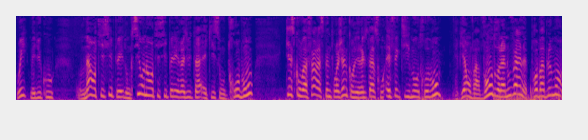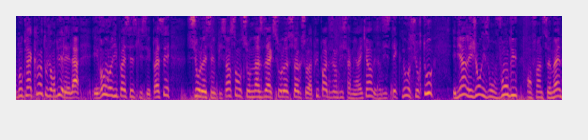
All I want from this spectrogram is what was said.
Oui, mais du coup, on a anticipé. Donc si on a anticipé les résultats et qu'ils sont trop bons, qu'est-ce qu'on va faire la semaine prochaine quand les résultats seront effectivement trop bons? Eh bien, on va vendre la nouvelle, probablement. Donc la crainte aujourd'hui, elle est là. Et vendredi passé, ce qui s'est passé sur le S&P 500, sur le Nasdaq, sur le SOC, sur la plupart des indices américains, des indices techno surtout, eh bien, les gens, ils ont vendu en fin de semaine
